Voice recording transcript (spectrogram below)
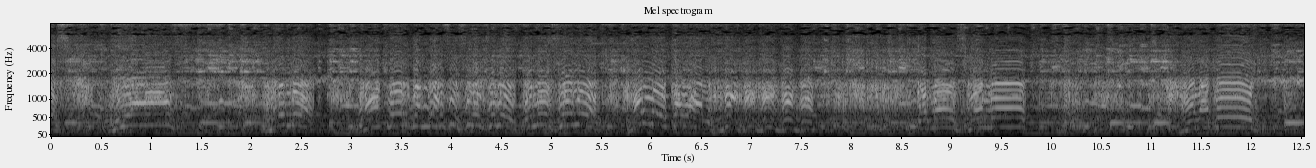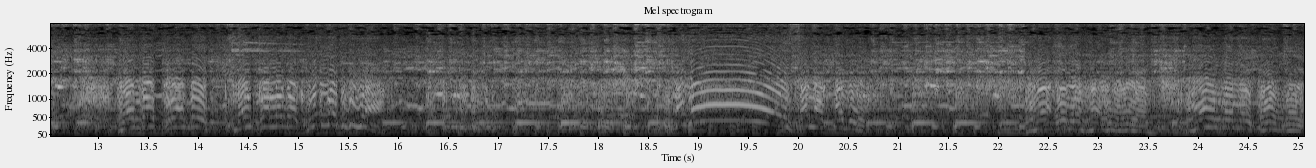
keras keras hebat motor dan asisten sini kemasiono halo kawan kemasiono halade berat berat motor lewat lewat juga bagus anak bagus La ilaha illallah. Mana mutahhir.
